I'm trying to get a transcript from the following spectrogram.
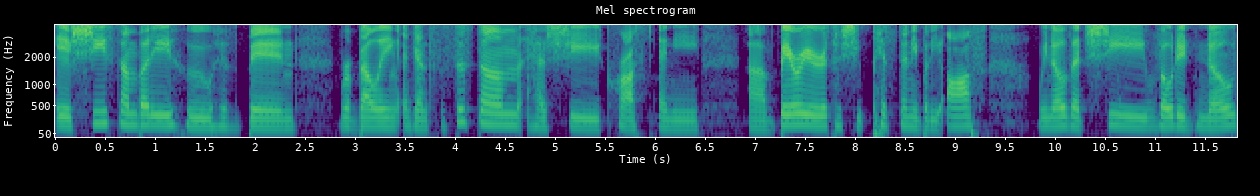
is she somebody who has been rebelling against the system? Has she crossed any uh, barriers? Has she pissed anybody off? We know that she voted no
